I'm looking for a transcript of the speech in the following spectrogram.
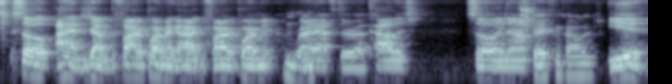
so I had a job at the fire department. I got hired at the fire department Mhm. right after uh, college. So and uh, Straight from college. yeah,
